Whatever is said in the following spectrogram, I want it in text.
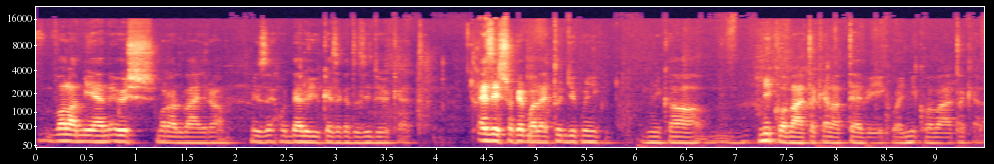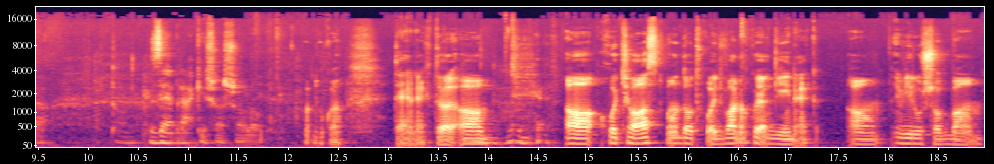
valamilyen ős maradványra, hogy belüljük ezeket az időket. Ezért sok ebben lehet tudjuk mondjuk mondjuk a, mikor váltak el a tevék, vagy mikor váltak el a zebrák is hasonlók. Mondjuk a tehenektől. A, a, hogyha azt mondod, hogy vannak olyan gének a vírusokban,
